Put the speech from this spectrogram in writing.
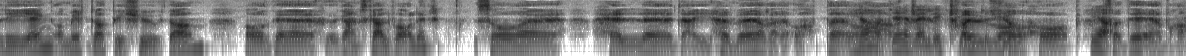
liding og midt oppi sykdom og eh, ganske alvorlig, så eh, holder de humøret oppe og Ja, har det er veldig flott å se. og håp. Ja. Så det er bra.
